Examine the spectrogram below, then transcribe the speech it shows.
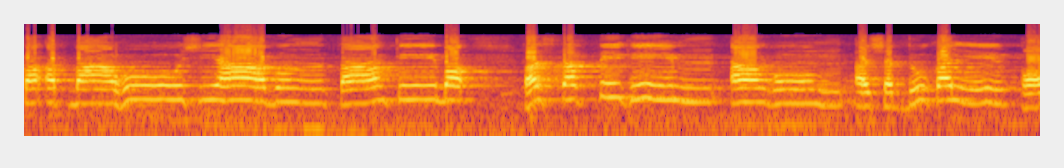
فأتبعه شهاب ثاقب فاستفتهم أهم أشد خلقا.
